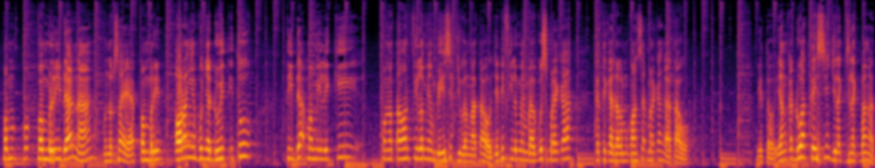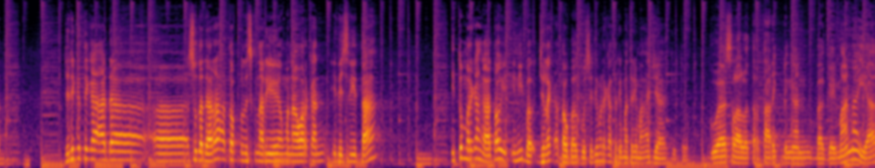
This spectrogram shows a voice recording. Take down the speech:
pem- pe- pemberi dana, menurut saya, pemberi orang yang punya duit itu tidak memiliki pengetahuan film yang basic juga nggak tahu. Jadi film yang bagus mereka ketika dalam konsep mereka nggak tahu. Gitu. Yang kedua taste-nya jelek-jelek banget. Jadi ketika ada eh, sutradara atau penulis skenario yang menawarkan ide cerita, itu mereka nggak tahu ini jelek atau bagus. Jadi mereka terima-terima aja gitu. gue selalu tertarik dengan bagaimana ya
